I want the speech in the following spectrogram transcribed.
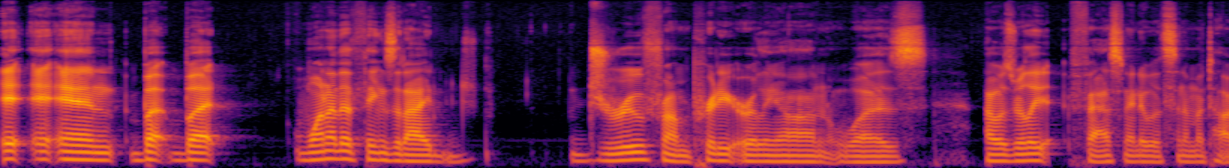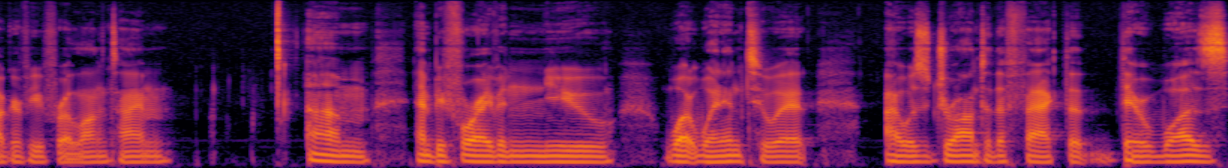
It- and but but one of the things that i drew from pretty early on was i was really fascinated with cinematography for a long time um, and before i even knew what went into it i was drawn to the fact that there was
